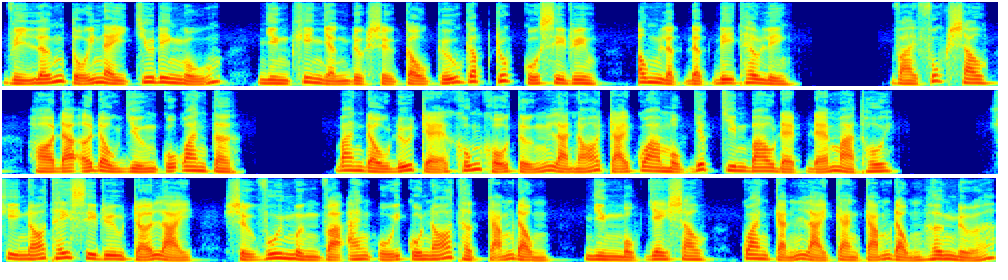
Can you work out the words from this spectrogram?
Vị lớn tuổi này chưa đi ngủ, nhưng khi nhận được sự cầu cứu gấp rút của Cyril, ông lật đật đi theo liền. Vài phút sau, họ đã ở đầu giường của Walter. Ban đầu đứa trẻ khốn khổ tưởng là nó trải qua một giấc chim bao đẹp đẽ mà thôi. Khi nó thấy Cyril trở lại, sự vui mừng và an ủi của nó thật cảm động, nhưng một giây sau, quan cảnh lại càng cảm động hơn nữa,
